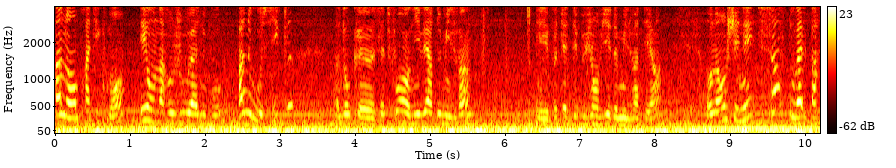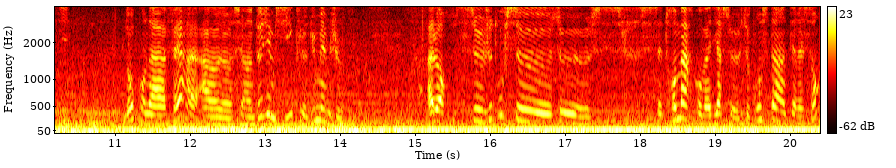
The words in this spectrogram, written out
un an pratiquement. Et on a rejoué à nouveau un nouveau cycle. Donc euh, cette fois en hiver 2020 et peut-être début janvier 2021. On a enchaîné cinq nouvelles parties. Donc on a affaire à un, deuxième cycle du même jeu. Alors je trouve ce- ce- cette remarque, on va dire, ce constat intéressant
